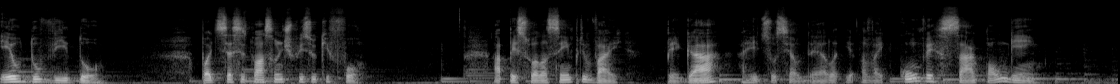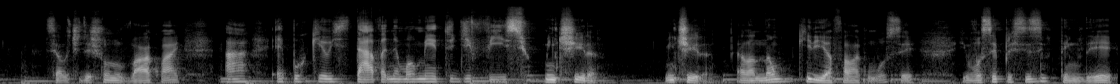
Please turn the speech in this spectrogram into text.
Eu duvido. Pode ser a situação difícil que for. A pessoa ela sempre vai pegar a rede social dela e ela vai conversar com alguém. Se ela te deixou no vácuo, ai, ah, é porque eu estava no momento difícil. Mentira. Mentira. Ela não queria falar com você. E você precisa entender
